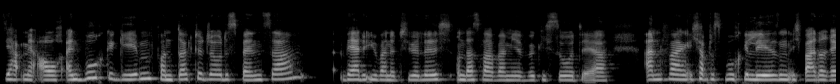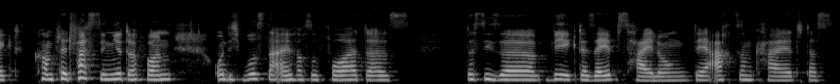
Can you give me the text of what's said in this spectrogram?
Sie hat mir auch ein Buch gegeben von Dr. Joe Dispenza, werde übernatürlich. Und das war bei mir wirklich so der Anfang. Ich habe das Buch gelesen, ich war direkt komplett fasziniert davon und ich wusste einfach sofort, dass dass dieser Weg der Selbstheilung, der Achtsamkeit, dass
